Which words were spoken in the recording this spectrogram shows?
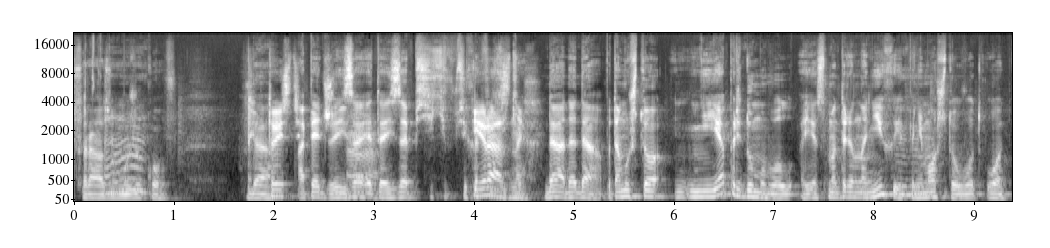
сразу А. мужиков. Да. То есть- опять же, из-за, А. это из-за психи, психофизики. разных. Да, да, да. Потому что не я придумывал, а я смотрел на них и понимал, что вот, вот,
